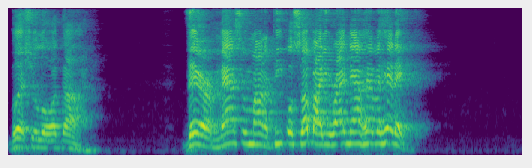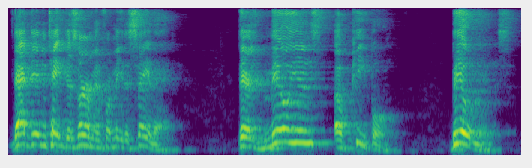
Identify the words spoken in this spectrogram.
Bless your Lord God. There are a massive amount of people. Somebody right now have a headache. That didn't take discernment for me to say that. There's millions of people, billions,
